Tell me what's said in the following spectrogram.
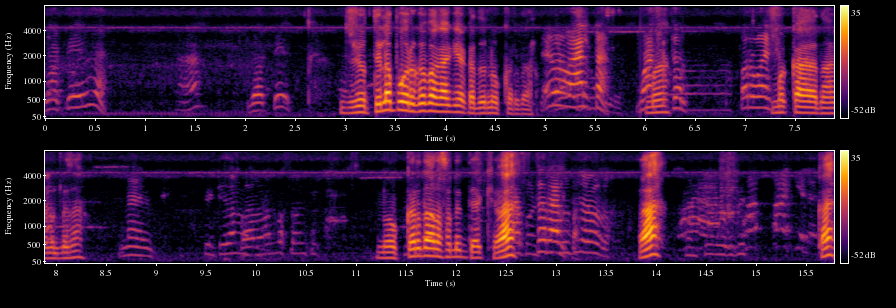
जाते ना. जाते. ज्योतीला पोरग बघा की एखादं नोकरदार. आलता. मग काय नाही म्हटलं सा? नाही. नोकरदार असलं द्या की हा? हा? काय?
